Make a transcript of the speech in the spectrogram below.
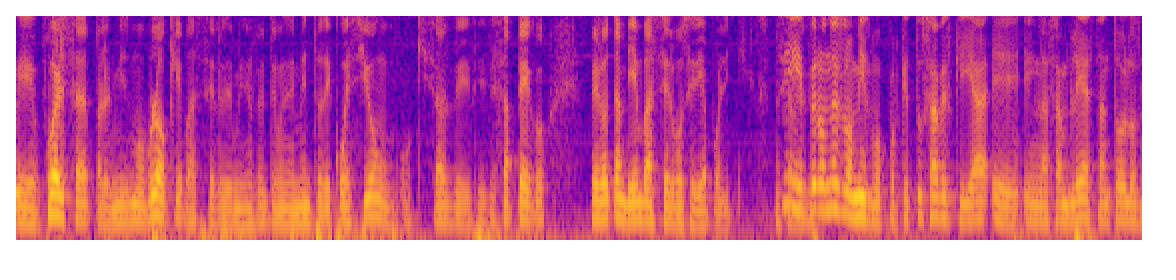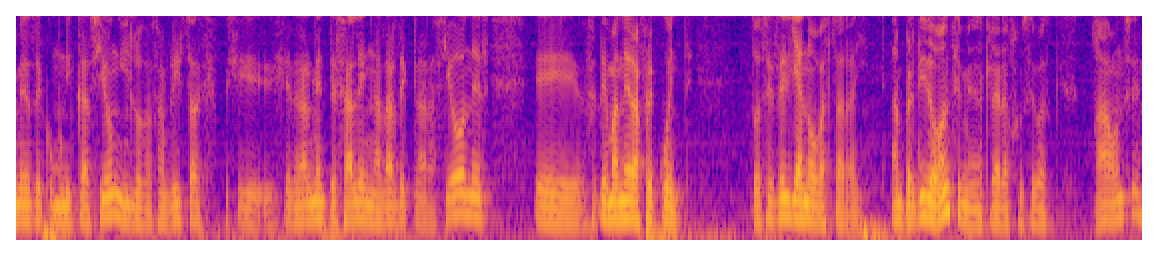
eh, fuerza para el mismo bloque, va a ser un elemento de cohesión o quizás de, de desapego, pero también va a ser vocería política. Sí, pero no es lo mismo, porque tú sabes que ya eh, en la asamblea están todos los medios de comunicación y los asambleístas ge- generalmente salen a dar declaraciones eh, de manera frecuente. Entonces él ya no va a estar ahí. Han perdido 11, me aclara José Vázquez. Ah, 11.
